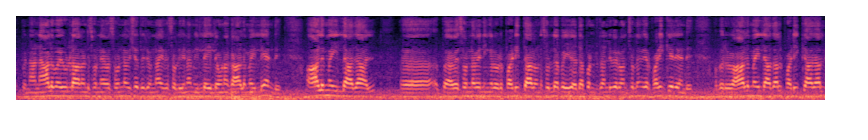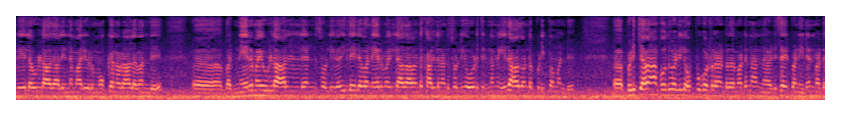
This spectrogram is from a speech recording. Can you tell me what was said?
இப்போ நான் ஆளுமை உள்ள ஆளுன்னு சொன்ன சொன்ன விஷயத்த சொன்னால் இவ சொல்லுவீங்கன்னா இல்லை இல்லை உனக்கு ஆளுமை இல்லையாண்டு. ஆளுமை இல்லாதால் இப்போ அவ சொன்னவை நீங்கள் ஒரு படித்தால் ஒன்று சொல்ல போய் டப்பன் ரெண்டு பேர் வந்து சொல்ல வேறு படிக்கலேண்டு அப்புறம் ஒரு ஆளுமை இல்லாதால் படிக்காதால் வேலை உள்ளாதால் இந்த மாதிரி ஒரு மொக்கன் ஒரு ஆளை வந்து பட் நேர்மை உள்ள ஆள்ன்னு சொல்லி இல்லை இல்லை நேர்மை இல்லாத ஆளுண்டு கல்லன்னு சொல்லி ஓடித்துட்டு நம்ம ஏதாவது ஒன்றை பிடிப்போம்ண்டு பிடிச்சா நான் பொது வழியில் ஒப்புக்கொள்கிறேன்றதை மட்டும் நான் டிசைட் பண்ணிட்டேன். பட்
